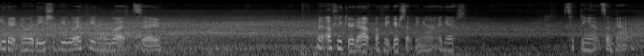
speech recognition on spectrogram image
You don't know whether you should be working or what. So. But I'll figure it out. I'll figure something out, I guess something out somehow.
